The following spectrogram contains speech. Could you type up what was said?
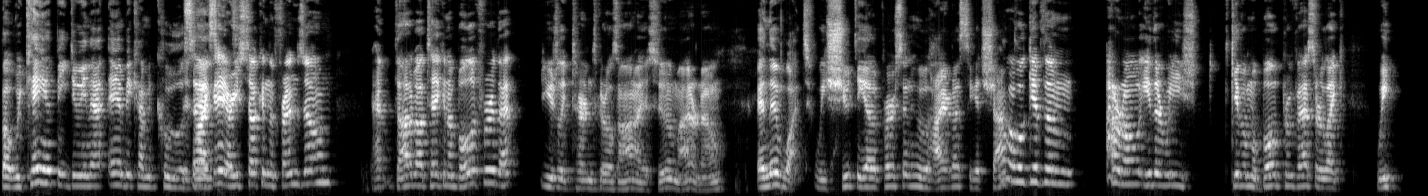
But we can't be doing that and becoming cool It's like, hey, are you stuck in the friend zone? Have thought about taking a bullet for? That usually turns girls on, I assume. I don't know. And then what? We shoot the other person who hired us to get shot? Well, we'll give them. I don't know. Either we sh- give them a bulletproof vest, or like we.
